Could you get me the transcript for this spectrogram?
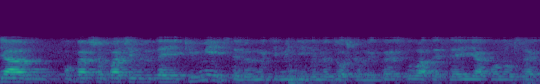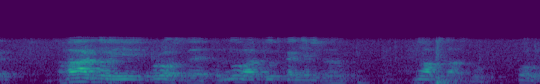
я, по-перше, бачив людей, які вміють цими мультимедійними дошками користуватися, і як воно все гарно і просто. Ну, а тут, звісно, ну, абзац був повний.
